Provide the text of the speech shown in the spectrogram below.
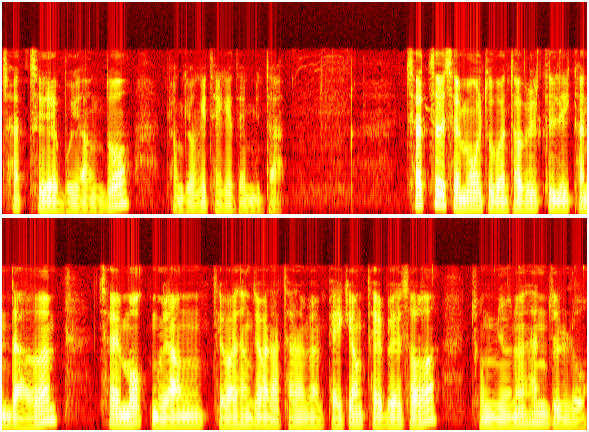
차트의 모양도 변경이 되게 됩니다. 차트 제목을 두 번 더블 클릭한 다음 제목 모양 대화 상자가 나타나면 배경 탭에서 종류는 한 줄로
